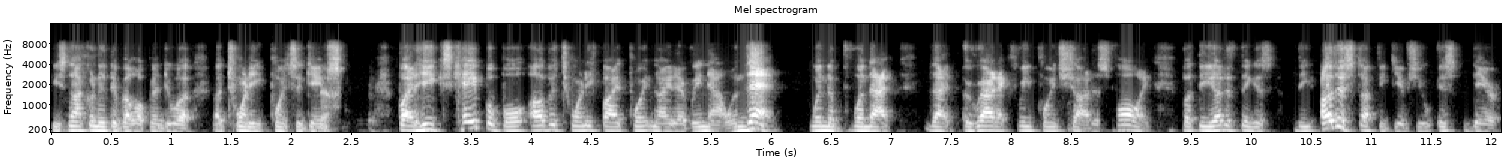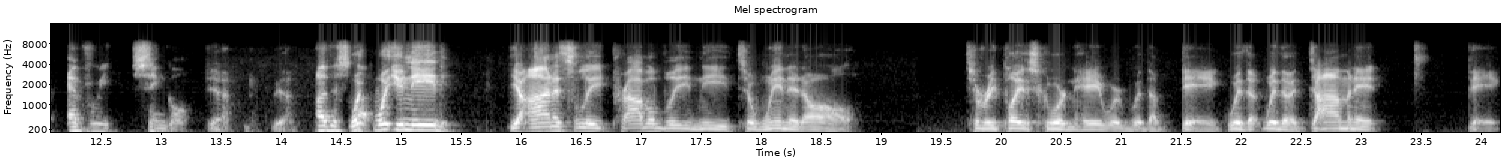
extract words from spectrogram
He's not going to develop into a, a 20 points a game No. scorer, but he's capable of a 25 point night every now and then when the when that that erratic three point shot is falling. But the other thing is the other stuff he gives you is there every single Yeah, yeah. other stuff. What what you need, you honestly probably need to win it all, to replace Gordon Hayward with a big, with a with a dominant big,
